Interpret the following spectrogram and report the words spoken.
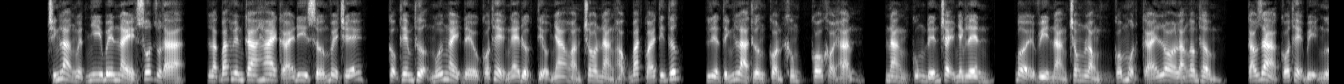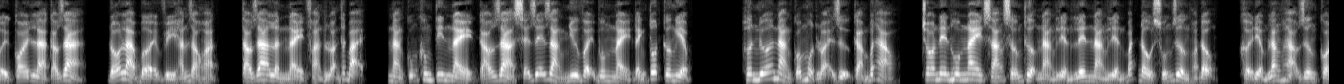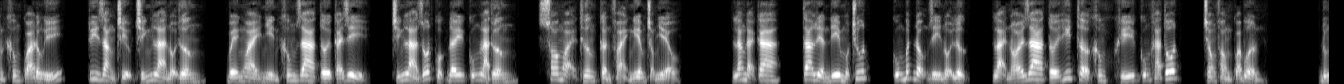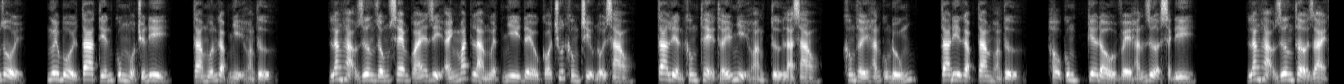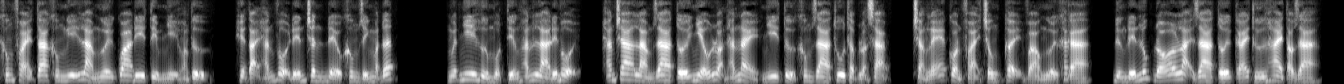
Chính là Nguyệt Nhi bên này sốt ruột à, Lạc Bác Huyên ca hai cái đi sớm về trễ, cộng thêm thượng mỗi ngày đều có thể nghe được tiểu nha hoàn cho nàng học bắt quái tin tức, liền tính là thường còn không có khỏi hẳn, nàng cũng đến chạy nhanh lên, bởi vì nàng trong lòng có một cái lo lắng âm thầm, cáo giả có thể bị người coi là cáo giả, đó là bởi vì hắn giảo hoạt, tào ra lần này phản loạn thất bại, nàng cũng không tin này cáo giả sẽ dễ dàng như vậy buông này đánh tốt cơ nghiệp. Hơn nữa nàng có một loại dự cảm bất hảo, cho nên hôm nay sáng sớm thượng nàng liền lên nàng liền bắt đầu xuống giường hoạt động, khởi điểm lăng hạo dương còn không quá đồng ý, tuy rằng chịu chính là nội thương, bề ngoài nhìn không ra tới cái gì, chính là rốt cuộc đây cũng là thương, so ngoại thương cần phải nghiêm trọng nhiều. Lăng đại ca, ta liền đi một chút, cũng bất động gì nội lực, lại nói ra tới hít thở không khí cũng khá tốt, trong phòng quá buồn. Đúng rồi, ngươi bồi ta tiến cung một chuyến đi, ta muốn gặp nhị hoàng tử. Lăng hạo dương giống xem quái gì ánh mắt làm Nguyệt Nhi đều có chút không chịu nổi sao, ta liền không thể thấy nhị hoàng tử là sao, không thấy hắn cũng đúng, ta đi gặp tam hoàng tử, hậu cung kia đầu về hắn rửa sạch đi. Lăng hạo dương thở dài không phải ta không nghĩ làm ngươi qua đi tìm nhị hoàng tử, hiện tại hắn vội đến chân đều không dính mặt đất. Nguyệt Nhi hừ một tiếng hắn là đến nội, hắn cha làm ra tới nhiễu loạn hắn này nhi tử không ra thu thập loạn sạp, chẳng lẽ còn phải trông cậy vào người khác ca, đừng đến lúc đó lại ra tới cái thứ hai tào ra.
